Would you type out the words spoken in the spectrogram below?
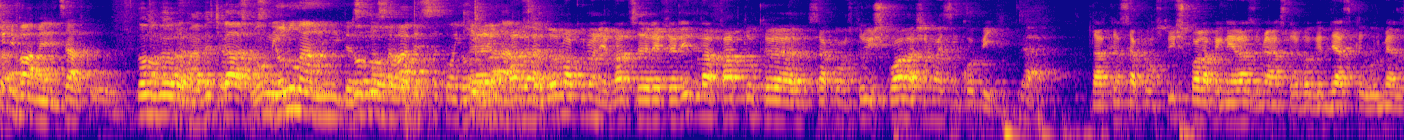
Cine odată. v-a amenințat cu... Domnul meu, mai aveți ceva? de spus? Eu nu mai am nimic de spus, Domnul- haideți să conchidem. V-ați- Domnul Acunone, v-ați referit la faptul că s-a construit școala și nu mai sunt copii. Da. Dar când s-a construit școala pe când erați dumneavoastră, vă gândeați că urmează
